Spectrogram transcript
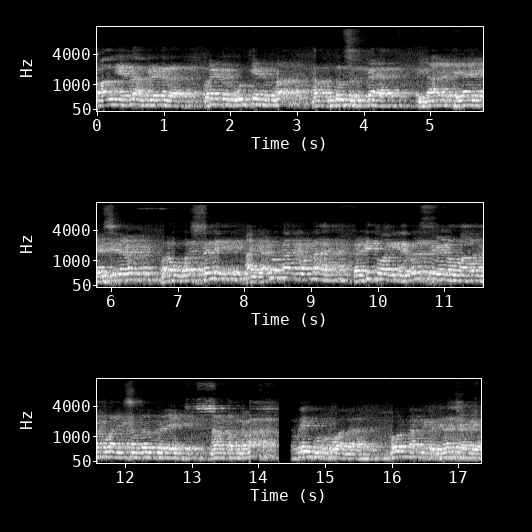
ಕಾಲನಿಯನ್ನ ಅಂಬೇಡ್ಕರ್ ಅಂಬೇಡ್ಕರ್ ಮೂರ್ತಿಯನ್ನು ಕೂಡ ನಾವು ಈ ಈಗಾಗಲೇ ತಯಾರಿ ನಡೆಸಿದ್ದೇವೆ. ಬರೋ ವರ್ಷದಲ್ಲಿ ಆ ಎರಡು ಕಾರ್ಯವನ್ನ ಖಂಡಿತವಾಗಿ ನೆರವೇರಿಸ್ತೀವಿ ಅನ್ನೋ ಮಾತನ್ನ ಕೂಡ ಈ ಸಂದರ್ಭದಲ್ಲಿ ನಾನು ತಮ್ಮ ಹೃದಯಪೂರ್ವಕವಾದ ಪೌರ ಕಾರ್ಮಿಕ ದಿನಾಚರಣೆಯ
